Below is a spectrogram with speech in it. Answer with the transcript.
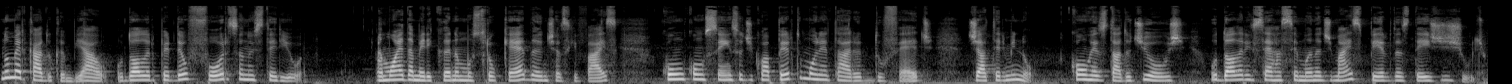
No mercado cambial, o dólar perdeu força no exterior. A moeda americana mostrou queda ante as rivais, com o consenso de que o aperto monetário do Fed já terminou. Com o resultado de hoje, o dólar encerra a semana de mais perdas desde julho.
